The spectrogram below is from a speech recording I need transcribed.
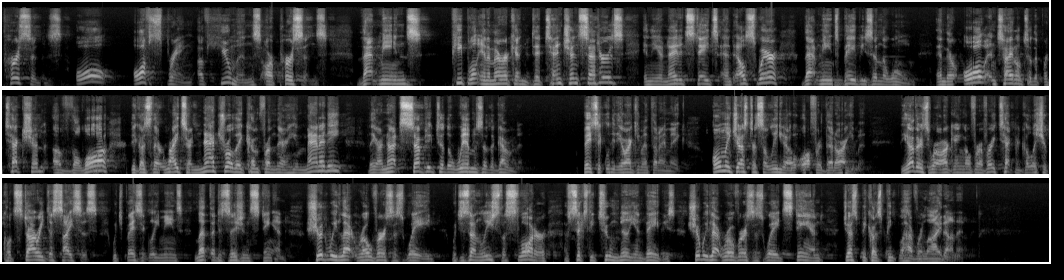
persons, all offspring of humans are persons. That means people in American detention centers in the United States and elsewhere. That means babies in the womb. And they're all entitled to the protection of the law because their rights are natural. They come from their humanity. They are not subject to the whims of the government. Basically, the argument that I make. Only Justice Alito offered that argument. The others were arguing over a very technical issue called stare decisis, which basically means let the decision stand. Should we let Roe versus Wade, which has unleashed the slaughter of 62 million babies, should we let Roe versus Wade stand just because people have relied on it?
